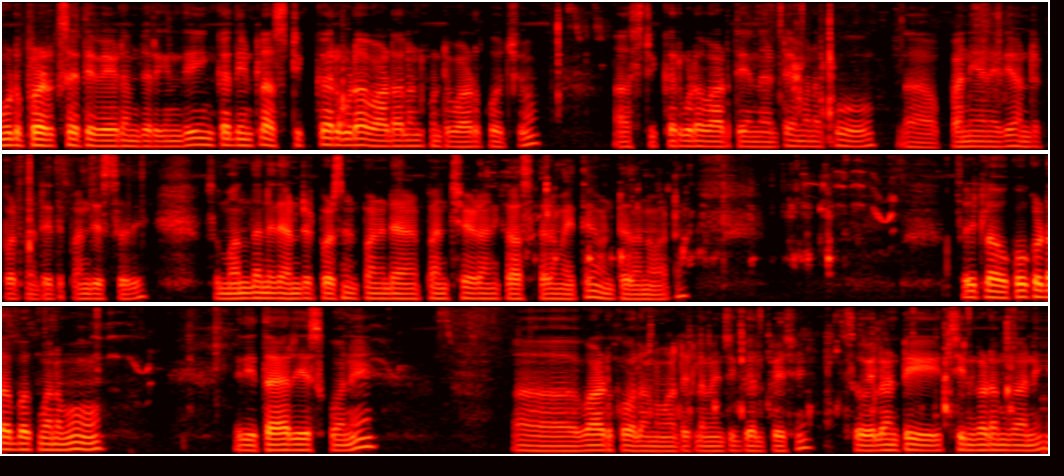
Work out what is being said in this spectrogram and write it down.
మూడు ప్రొడక్ట్స్ అయితే వేయడం జరిగింది. ఇంకా దీంట్లో స్టిక్కర్ కూడా వాడాలనుకుంటే వాడుకోవచ్చు. ఆ స్టిక్కర్ కూడా వాడితే ఏంటంటే మనకు పని అనేది హండ్రెడ్ పర్సెంట్ అయితే పనిచేస్తుంది. సో మందు అనేది హండ్రెడ్ పర్సెంట్ పని పని చేయడానికి ఆస్కారం అయితే ఉంటుంది అనమాట సో ఇట్లా ఒక్కొక్క డబ్బాకు మనము ఇది తయారు చేసుకొని వాడుకోవాలన్నమాట. ఇట్లా మంచిగా కలిపేసి. సో ఎలాంటి చినగడం కానీ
